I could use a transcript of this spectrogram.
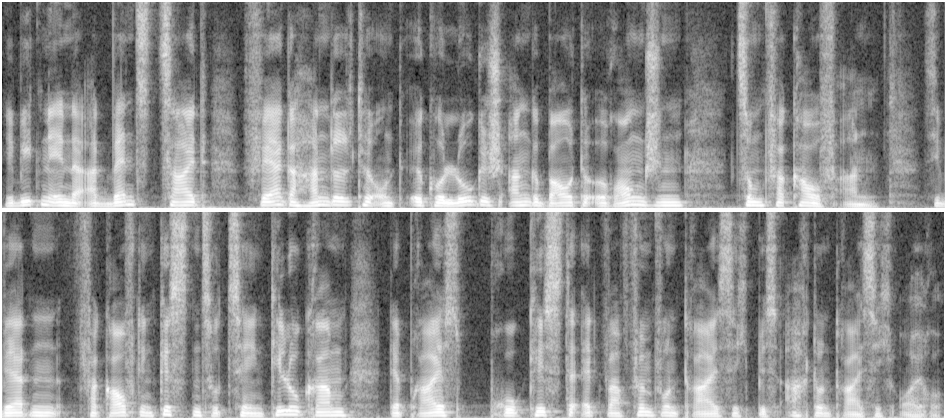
Wir bieten in der Adventszeit fair gehandelte und ökologisch angebaute Orangen zum Verkauf an. Sie werden verkauft in Kisten zu 10 Kilogramm, der Preis pro Kiste etwa 35 bis 38 Euro.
